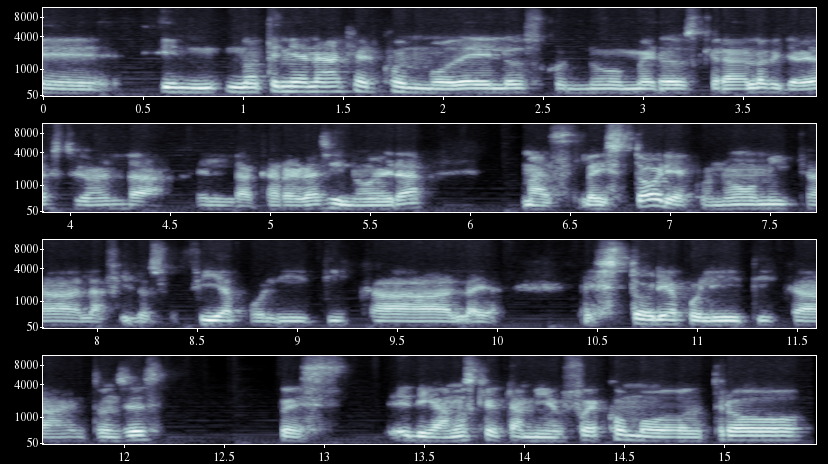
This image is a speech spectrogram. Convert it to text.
eh, y no tenía nada que ver con modelos, con números, que era lo que yo había estudiado en la, en la carrera, sino era más la historia económica, la filosofía política, la, historia política. Entonces, pues eh, digamos que también fue como otro,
